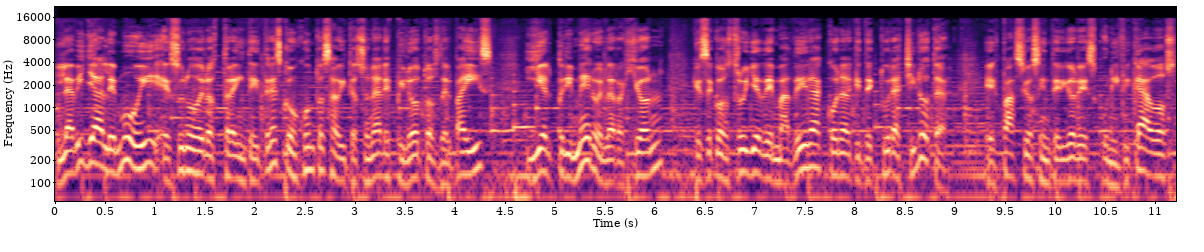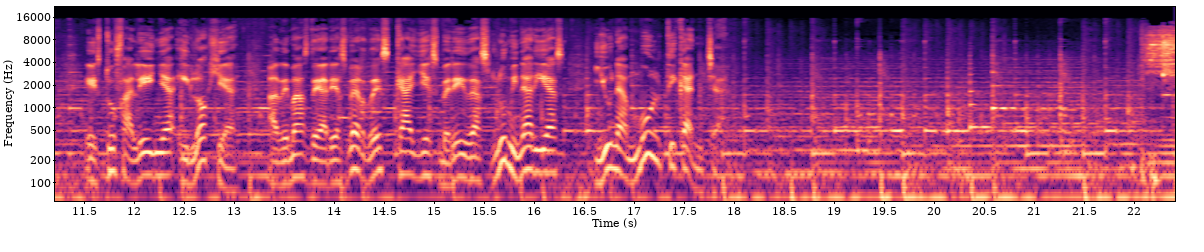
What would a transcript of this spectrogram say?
La Villa Lemuy es uno de los 33 conjuntos habitacionales pilotos del país y el primero en la región que se construye de madera con arquitectura chilota, espacios interiores unificados, estufa leña y logia, además de áreas verdes, calles, veredas, luminarias y una multicancha.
